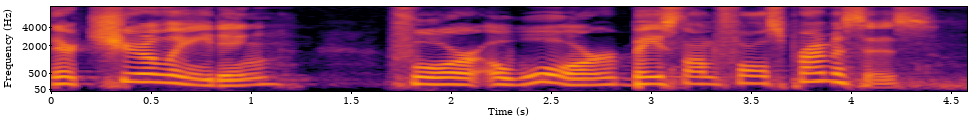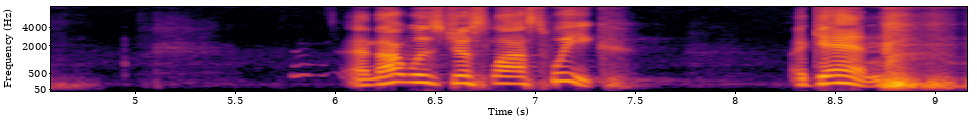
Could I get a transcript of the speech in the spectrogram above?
They're cheerleading for a war based on false premises. And that was just last week. Again,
